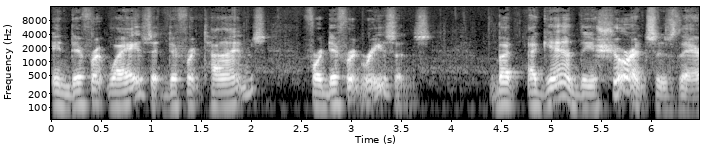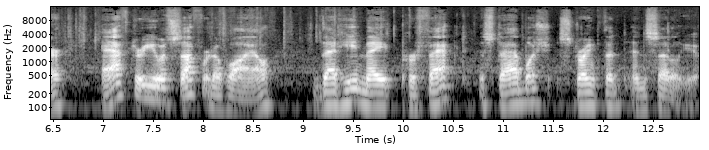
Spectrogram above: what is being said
in different ways at different times for different reasons. But again, the assurance is there after you have suffered a while that he may perfect, establish, strengthen, and settle you.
